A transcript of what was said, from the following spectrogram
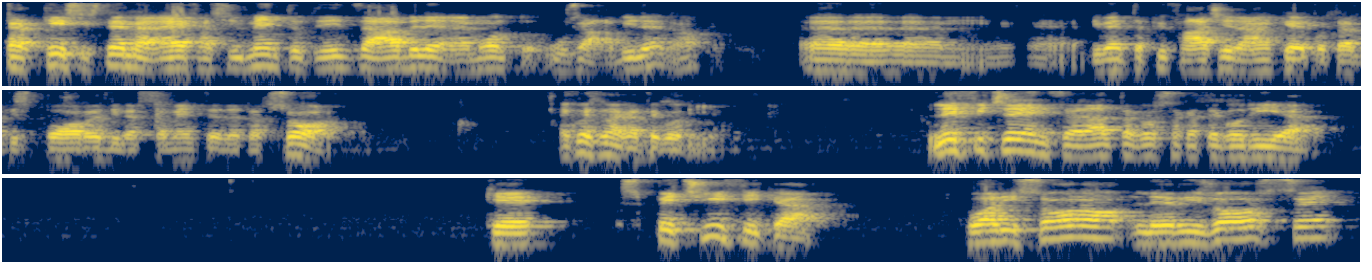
perché il sistema è facilmente utilizzabile, è molto usabile, no? Eh, diventa più facile anche poter disporre diversamente dalle persone. E questa è una categoria. L'efficienza è l'altra grossa categoria che specifica quali sono le risorse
